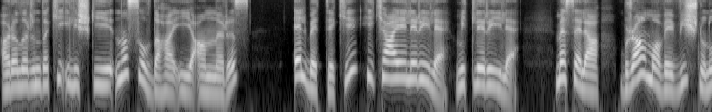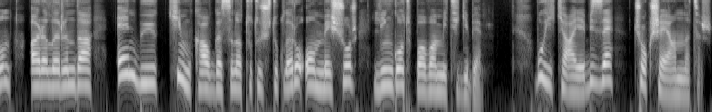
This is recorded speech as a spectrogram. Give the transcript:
aralarındaki ilişkiyi nasıl daha iyi anlarız? Elbette ki hikayeleriyle, mitleriyle. Mesela Brahma ve Vishnu'nun aralarında en büyük kim kavgasına tutuştukları o meşhur Lingot Bava miti gibi. Bu hikaye bize çok şey anlatır.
